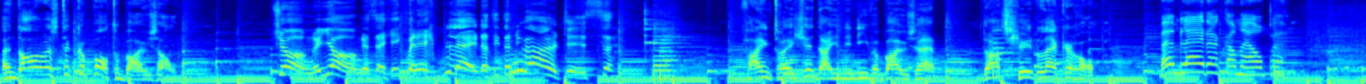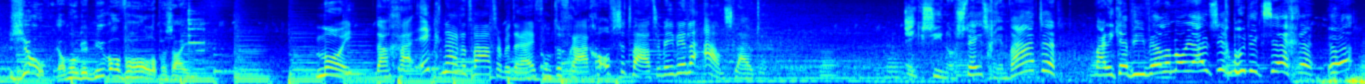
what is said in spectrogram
En daar is de kapotte buis al. Jongen, jongen, zeg, ik ben echt blij dat hij er nu uit is. Fijn, Treesje, dat je een nieuwe buis hebt. Dat schiet lekker op. Ben blij dat ik kan helpen. Zo, dan moet het nu wel verholpen zijn. Mooi, dan ga ik naar het waterbedrijf om te vragen of ze het water weer willen aansluiten. Ik zie nog steeds geen water. Maar ik heb hier wel een mooi uitzicht, moet ik zeggen. Huh? Huh?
